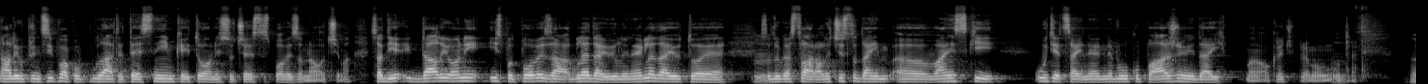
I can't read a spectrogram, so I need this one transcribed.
ali u principu ako gledate te snimke i to oni su često s povezom na očima. Sad da li oni ispod poveza gledaju ili ne gledaju, to je mm. druga stvar, ali čisto da im uh, vanjski utjecaj ne, ne vuku pažnju i da ih ono, okreću prema unutra. Uh,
